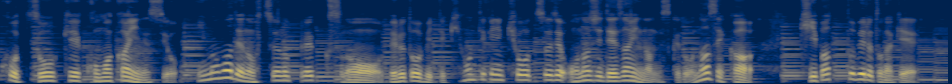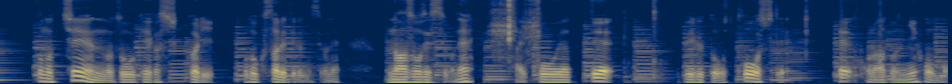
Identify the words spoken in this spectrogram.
構造形細かいんですよ。今までの普通のプレックスのベルト帯って基本的に共通で同じデザインなんですけど、なぜか、キバットベルトだけ、このチェーンの造形がしっかり施されてるんですよね。謎ですよね。はい、こうやって、ベルトを通して、で、この後2本も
